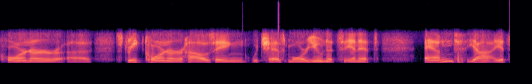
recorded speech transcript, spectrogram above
corner, uh, street corner housing, which has more units in it. And yeah, it's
